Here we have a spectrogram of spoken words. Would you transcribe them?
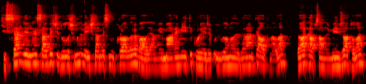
kişisel verilerin serbestçe dolaşımını ve işlenmesini kurallara bağlayan ve mahremiyeti koruyacak uygulamaları garanti altına alan daha kapsamlı bir mevzuat olan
